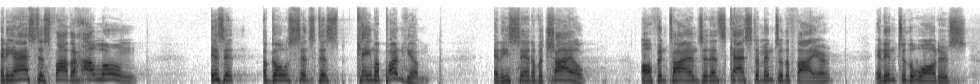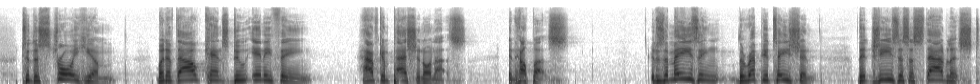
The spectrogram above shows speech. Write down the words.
And he asked his father, How long is it ago since this came upon him? And he said, Of a child Oftentimes it has cast him into the fire and into the waters to destroy him. But if thou canst do anything, have compassion on us and help us. It is amazing the reputation that Jesus established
